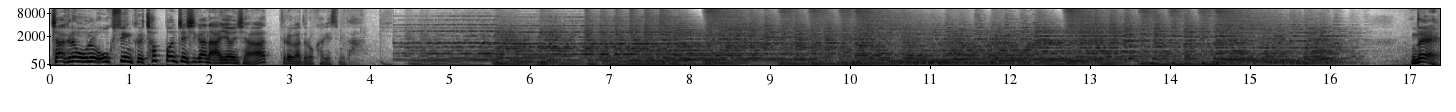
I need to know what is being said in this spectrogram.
자 그럼 오늘 옥스윙 그 첫 번째 시간 아이언샷 들어가도록 하겠습니다. 네.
